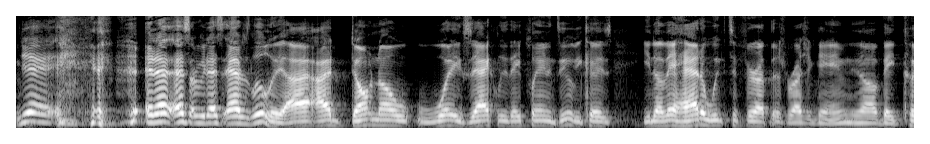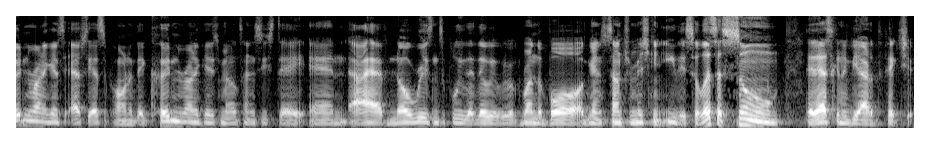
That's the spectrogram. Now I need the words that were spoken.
Yeah, and that's I mean that's absolutely. I I don't know what exactly they plan to do because you know, they had a week to figure out this Russia game. You know, they couldn't run against FCS opponent. They couldn't run against Middle Tennessee State, and I have no reason to believe that they'll be able to run the ball against Central Michigan either. So let's assume that that's going to be out of the picture.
